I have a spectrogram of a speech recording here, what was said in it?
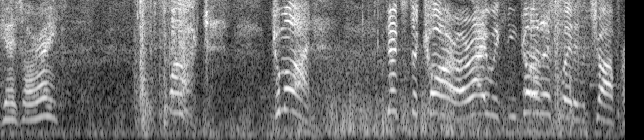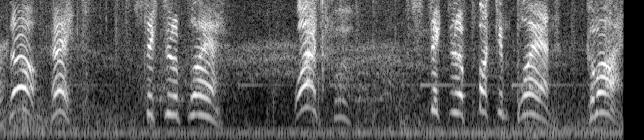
You guys all right? Fuck! Come on! Ditch the car, all right? We can go this way to the chopper. No, hey! Stick to the plan. What? Stick to the fucking plan. Come on.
